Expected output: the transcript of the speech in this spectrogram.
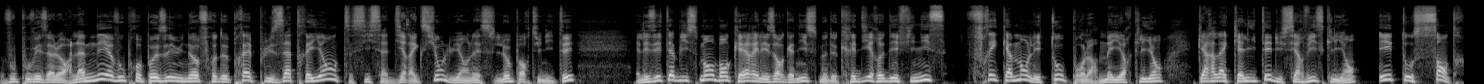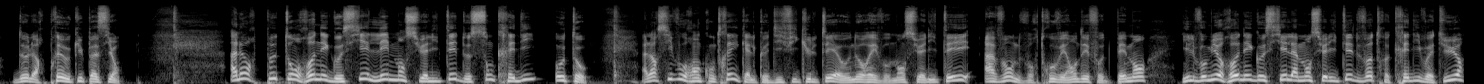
Vous pouvez alors l'amener à vous proposer une offre de prêt plus attrayante si sa direction lui en laisse l'opportunité. Les établissements bancaires et les organismes de crédit redéfinissent fréquemment les taux pour leurs meilleurs clients, car la qualité du service client est au centre de leurs préoccupations. Alors peut-on renégocier les mensualités de son crédit Alors si vous rencontrez quelques difficultés à honorer vos mensualités avant de vous retrouver en défaut de paiement, il vaut mieux renégocier la mensualité de votre crédit voiture.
